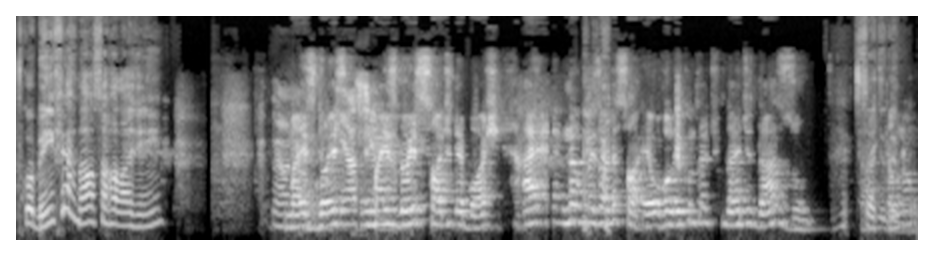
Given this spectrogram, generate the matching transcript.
Ficou bem infernal essa rolagem, hein? Não, mais não, dois, assim. mais dois só de deboche. Ah, é- não, mas olha só, eu rolei contra a dificuldade da azul. tá? Só de Então não,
